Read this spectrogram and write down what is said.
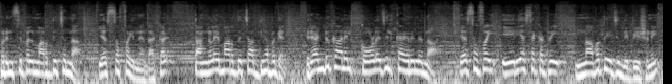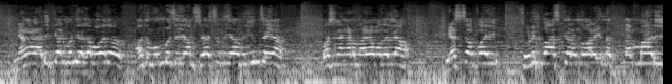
പ്രിൻസിപ്പൽ മർദ്ദിച്ചെന്ന് എസ് എഫ് ഐ നേതാക്കൾ. തങ്ങളെ മർദ്ദിച്ച അധ്യാപകൻ രണ്ടു കാലിൽ കോളേജിൽ കയറില്ലെന്ന് S F I area secretary നവതേജിന്റെ ഭീഷണി. ഞങ്ങൾ അടിക്കാൻ വേണ്ടിയല്ല പോയത്. അത് മുമ്പ് ചെയ്യാം ശേഷം ചെയ്യാം ഇനിയും ചെയ്യാം. പക്ഷെ ഞങ്ങളുടെ നയം അതല്ല. S F I Sunil Bhaskar എന്ന് പറയുന്ന തെമ്മാടി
